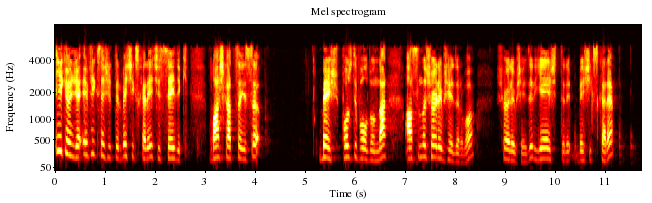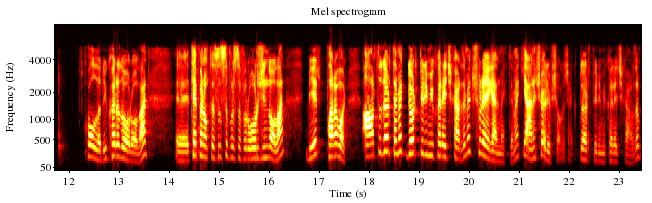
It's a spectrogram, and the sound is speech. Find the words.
İlk önce fx eşittir 5x kareyi çizseydik. Baş katsayısı 5 pozitif olduğundan aslında şöyle bir şeydir bu. Şöyle bir şeydir. Y eşittir 5x kare. Kolları yukarı doğru olan, e, tepe noktası 0 0 orijinde olan bir parabol. Artı 4 demek 4 birim yukarıya çıkar demek. Şuraya gelmek demek. Yani şöyle bir şey olacak. 4 birim yukarıya çıkardım.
